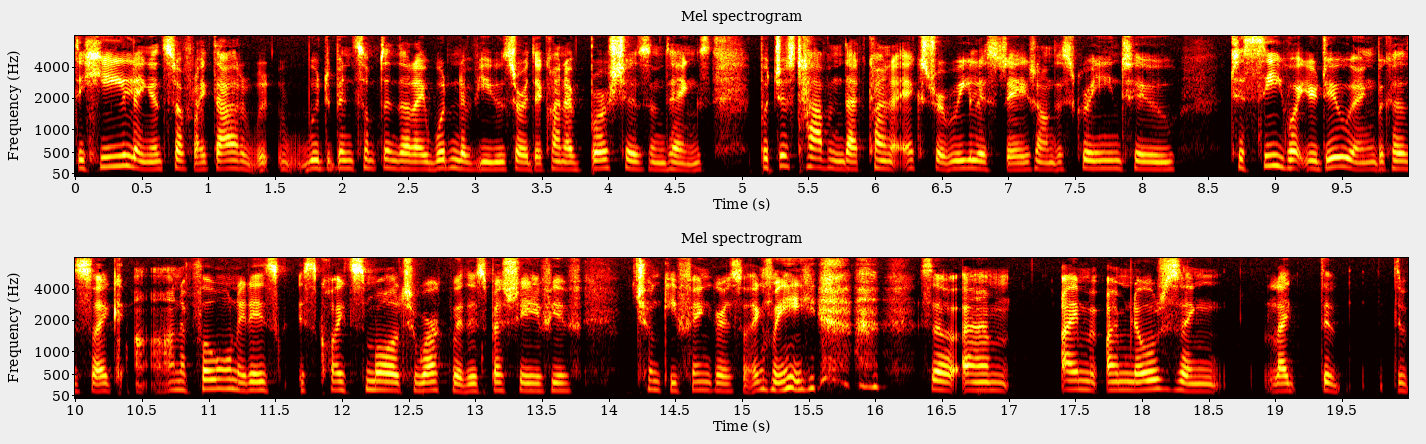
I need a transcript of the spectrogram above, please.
the healing and stuff like that would, would have been something that I wouldn't have used, or the kind of brushes and things. But just having that kind of extra real estate on the screen to to see what you're doing, because like on a phone it is is quite small to work with, especially if you've chunky fingers like me. so um, I'm I'm noticing like the the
